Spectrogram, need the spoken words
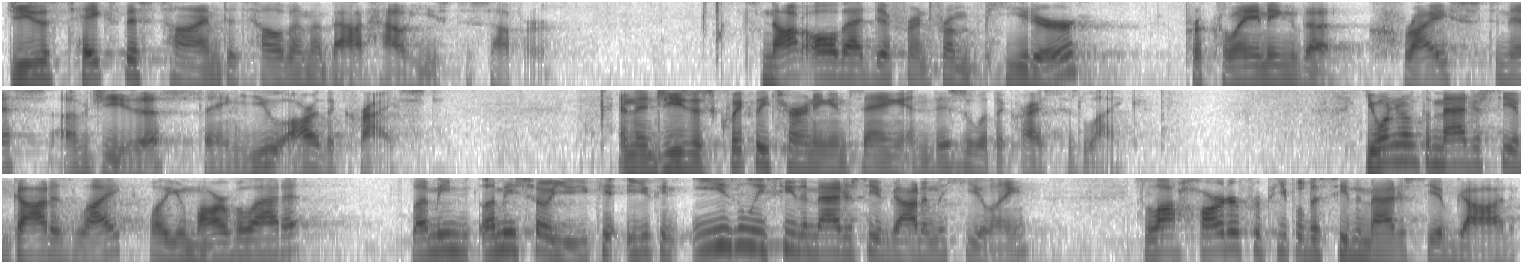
Jesus takes this time to tell them about how he's to suffer. It's not all that different from Peter proclaiming the Christness of Jesus, saying, You are the Christ. And then Jesus quickly turning and saying, And this is what the Christ is like. You want to know what the majesty of God is like while you marvel at it? Let me, let me show you. You can, you can easily see the majesty of God in the healing. It's a lot harder for people to see the majesty of God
